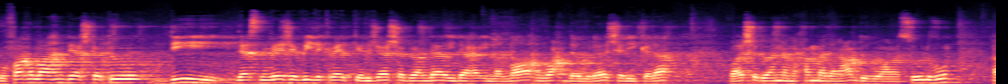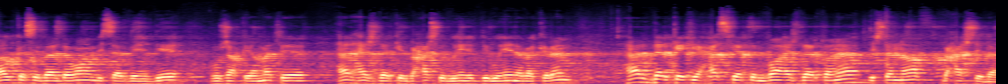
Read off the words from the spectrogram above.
وفضل عندي اشكتو دي درس نجا بي ذكرى كرجا اشهد ان لا اله الا الله وحده لا شريك له واشهد ان محمدا عبده ورسوله او كسبر دوام بسربين دي رجع قيامته هر هج درك بحشد بوهين دي بوهين بكرن هر دركك حسكت الواهج دركنا دشتناف بحشد ده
